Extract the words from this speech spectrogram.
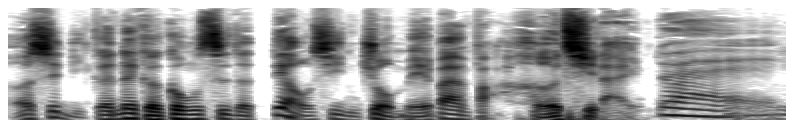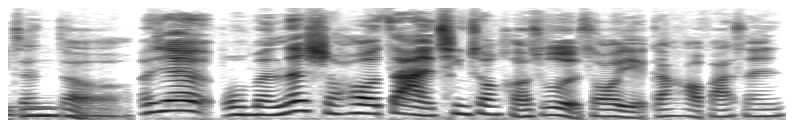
而是你跟那个公司的调性就没办法合起来。对，真的。而且我们那时候在青春合作的时候，也刚好发生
